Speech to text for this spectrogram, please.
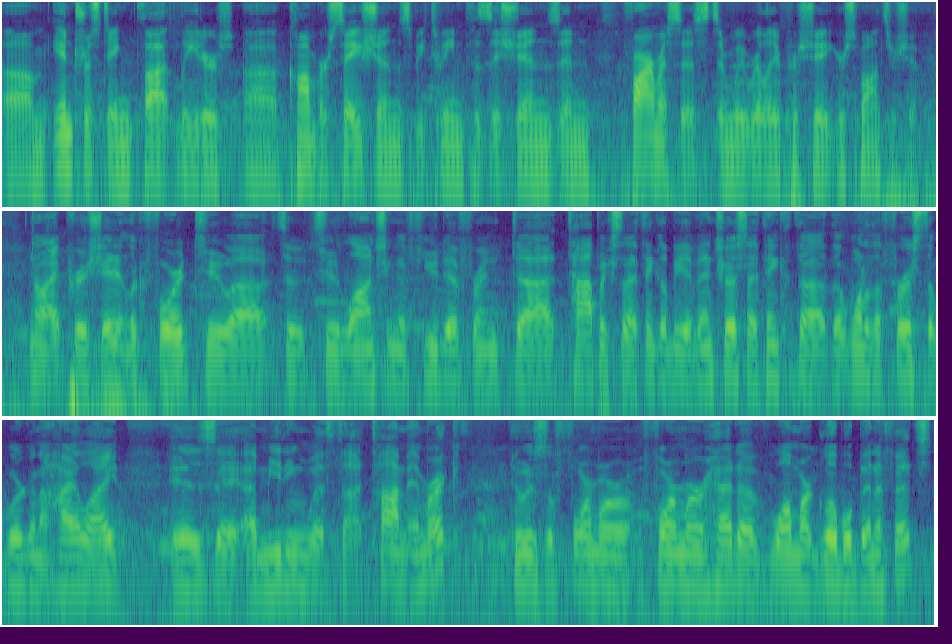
um, interesting thought leaders uh, conversations between physicians and pharmacists, and we really appreciate your sponsorship. No, I appreciate it. Look forward to uh, to, to launching a few different uh, topics that I think will be of interest. I think the, the one of the first that we're going to highlight is a, a meeting with uh, Tom Emerick, who is the former former head of Walmart Global Benefits.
